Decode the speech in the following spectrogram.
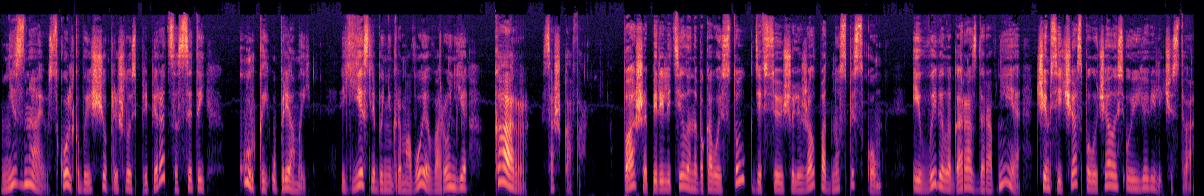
Не знаю, сколько бы еще пришлось припираться с этой куркой упрямой, если бы не громовое воронье «кар» со шкафа. Паша перелетела на боковой стол, где все еще лежал поднос с песком, и вывела гораздо ровнее, чем сейчас получалось у Ее Величества.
